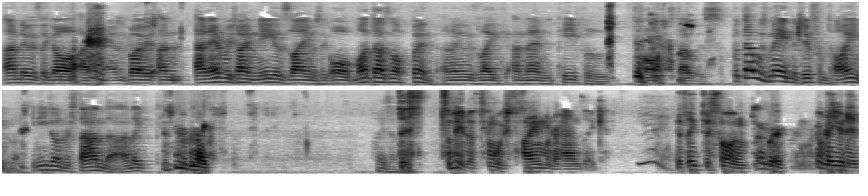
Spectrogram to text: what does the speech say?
It was like- and it was like, oh, and, right, and, and every time Neil's line was like, oh, my dad's not been, and it was like, and then people thought that was, but that was made in a different time, like, you need to understand that, and, like, people, People like I don't know. this some people have too much time on their hands, like Yeah. it's like the song. Remember remember that year the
